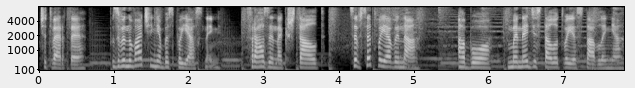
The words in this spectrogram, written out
Четверте звинувачення без пояснень. Фрази на кшталт це все твоя вина або мене дістало твоє ставлення.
